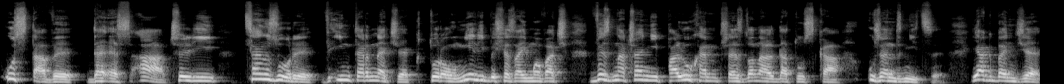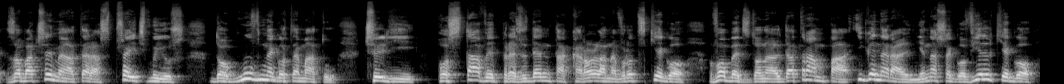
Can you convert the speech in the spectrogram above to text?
ustawy DSA, czyli cenzury w internecie, którą mieliby się zajmować wyznaczeni paluchem przez Donalda Tuska urzędnicy. Jak będzie, zobaczymy, a teraz przejdźmy już do głównego tematu, czyli postawy prezydenta Karola Nawrockiego wobec Donalda Trumpa i generalnie naszego wielkiego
